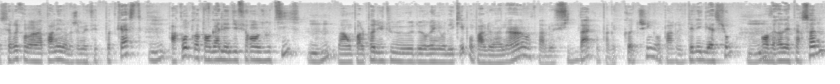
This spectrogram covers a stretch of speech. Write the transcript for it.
c'est vrai qu'on en a parlé, on n'a jamais fait de podcast. Mhm. Par contre, quand on regarde les différents outils, Mhm. bah, on ne parle pas du tout de réunions d'équipe, on parle de 1 à 1, on parle de feedback, on parle de coaching, on parle de délégation Mhm. envers des personnes.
